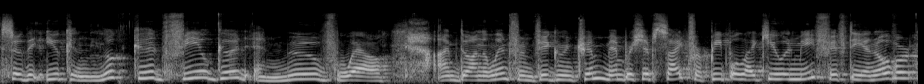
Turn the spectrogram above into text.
so that you can look good, feel good, and move well. I'm Donna Lynn from Vigor and Trim membership site for people like you and me, 50 and over,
